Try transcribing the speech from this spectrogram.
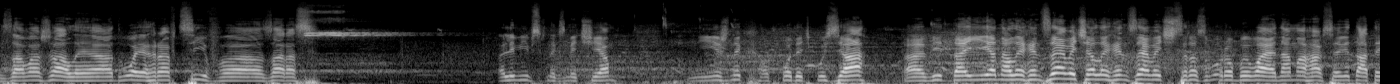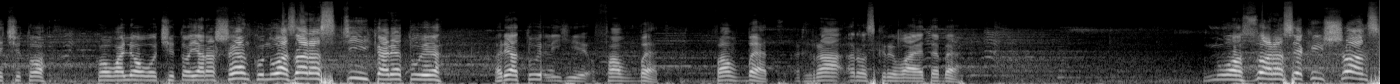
Заважали е, двоє гравців. е, Зараз Львівських з м'ячем. Ніжник обходить Кузя. е, Віддає на Легензевича. Легензевич з пробиває, намагався віддати чи то Ковальову, чи то Ярошенку. Ну а зараз стійка рятує. Рятує ліги Фавбет. Фавбет. Гра розкриває тебе. Ну а зараз який шанс!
